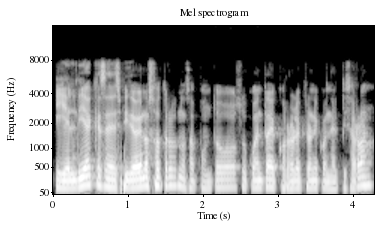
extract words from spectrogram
y el día que se despidió de nosotros nos apuntó su cuenta de correo electrónico en el pizarrón.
